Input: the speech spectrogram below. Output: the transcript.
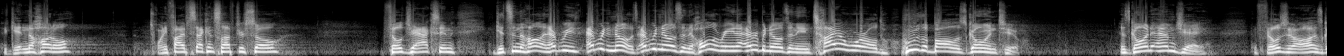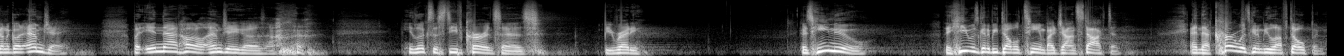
They get in the huddle, 25 seconds left or so. Phil Jackson gets in the huddle, and everybody, everybody knows. Everybody knows in the whole arena, everybody knows in the entire world who the ball is going to. It's going to MJ. And Phil's always going to go to MJ. But in that huddle, MJ goes, he looks at Steve Kerr and says, Be ready. Because he knew that he was going to be double teamed by John Stockton and that Kerr was going to be left open.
